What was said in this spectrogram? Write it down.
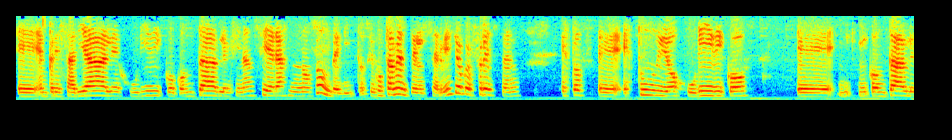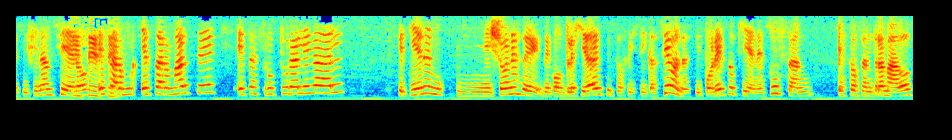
eh, empresariales, jurídico, contables, financieras no son delitos y justamente el servicio que ofrecen estos estudios jurídicos y, contables y financieros es, es, es armarse esa estructura legal que tienen millones de, complejidades y sofisticaciones y por eso quienes usan estos entramados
